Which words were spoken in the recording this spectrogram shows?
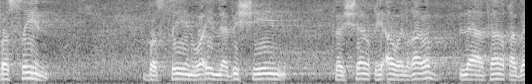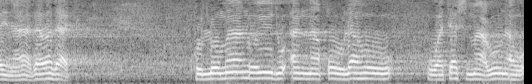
بالصين. بالصين وإلا بالشين فالشرق أو الغرب لا فرق بين هذا وذاك. كل ما نريد أن نقوله وتسمعونه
